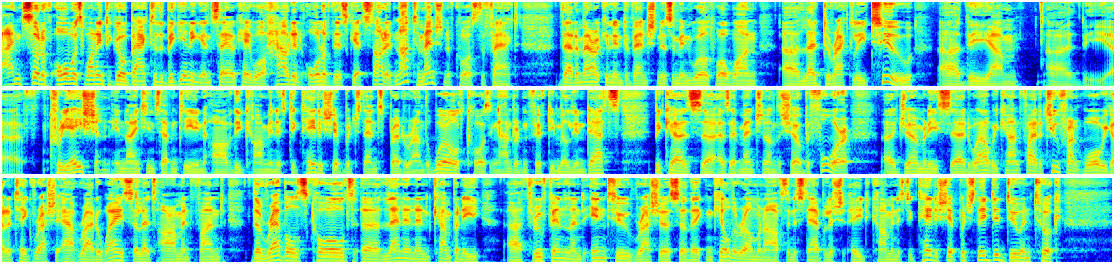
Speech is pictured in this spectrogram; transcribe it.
I'm sort of always wanting to go back to the beginning and say, okay, well, how did all of this get started? Not to mention, of course, the fact that American interventionism in World War One uh, led directly to uh, the um, uh, the uh, creation in 1917 of the communist dictatorship, which then spread around the world, causing 150 million deaths. Because, uh, as I mentioned on the show before, uh, Germany said, "Well, we can't fight a two-front war. We got to take Russia out right away. So let's arm and fund the rebels called uh, Lenin and company through Finland into Russia, so they can kill the Romanovs and establish a communist dictatorship, which they did do and took."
